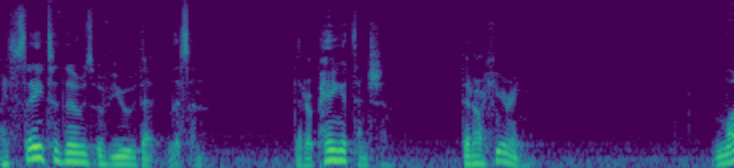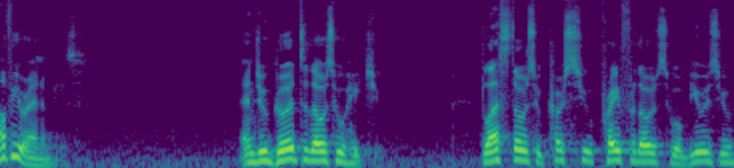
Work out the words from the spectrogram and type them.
I say to those of you that listen, that are paying attention, that are hearing, love your enemies and do good to those who hate you. Bless those who curse you, pray for those who abuse you.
